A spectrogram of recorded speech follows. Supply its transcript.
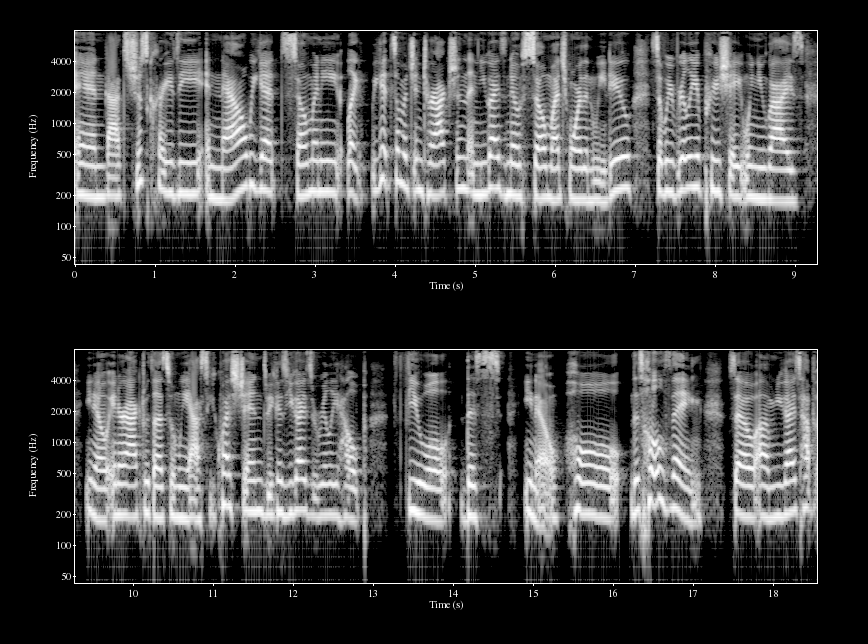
and that's just crazy. And now we get so many like we get so much interaction and you guys know so much more than we do. So we really appreciate when you guys you know interact with us when we ask you questions because you guys really help fuel this you know whole this whole thing. So um, you guys have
